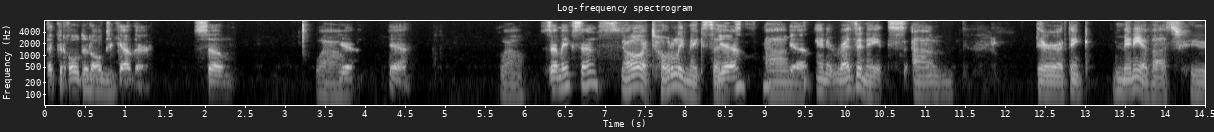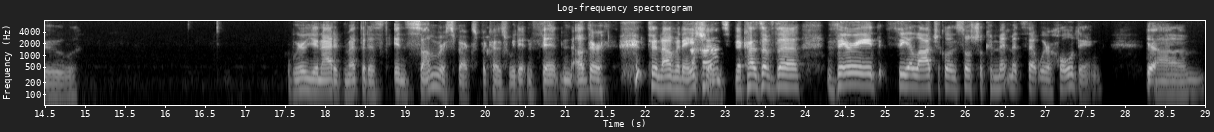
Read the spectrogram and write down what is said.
that could hold it mm. all together. So, wow. Yeah. Yeah. Wow. Does that make sense? Oh, it totally makes sense. Yeah. Um, yeah. And it resonates. Um, there, I think many of us who we're United Methodist in some respects because we didn't fit in other denominations uh-huh. because of the varied theological and social commitments that we're holding. Yeah. Um,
